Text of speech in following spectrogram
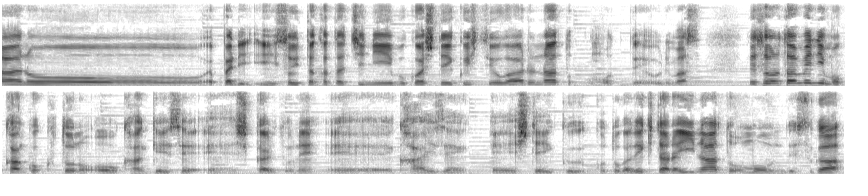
あのー、やっぱりそういった形に僕はしていく必要があるなと思っております。でそのためにも韓国との関係性、えー、しっかりとね、えー、改善、え、していくことができたらいいなと思うんですが、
